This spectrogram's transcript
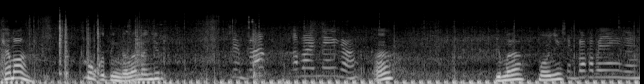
Come on, tuh ketinggalan anjir. Semplak apanya ya Kang? Hah? Gimana maunya? Semplak apanya ya Kang?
